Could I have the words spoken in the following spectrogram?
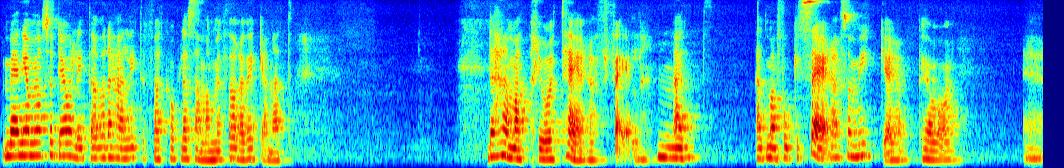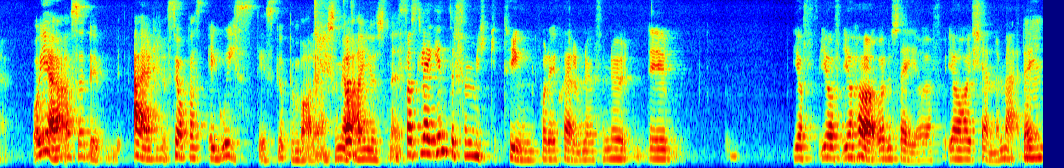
Men jag mår så dåligt över det här lite för att koppla samman med förra veckan att det här med att prioritera fel. Mm. Att, att man fokuserar så mycket på eh, och ja, alltså det är så pass egoistisk uppenbarligen som jag Fast- är just nu. Fast lägg inte för mycket tyngd på dig själv nu för nu, det... Jag, jag, jag hör vad du säger och jag, jag känner med dig. Mm.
